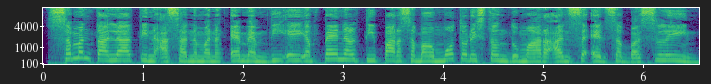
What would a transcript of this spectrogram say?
Samantala, tinaasan naman ng MMDA ang penalty para sa mga motoristang dumaraan sa EDSA bus lane.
